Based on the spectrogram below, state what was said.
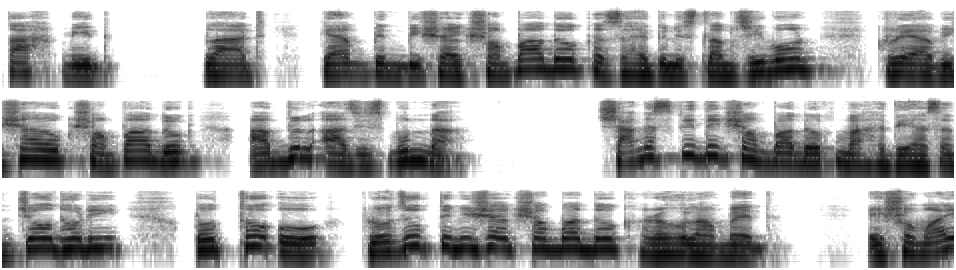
Tahmid, blood campaign বিষয়ক সম্পাদক জাহিদুল ইসলাম জীবন, ক্রিয়া বিষয়ক সম্পাদক আব্দুল আজিজ মুন্না, সাংস্কৃতিক সম্পাদক মাহদি হাসান চৌধুরী, তথ্য ও প্রযুক্তি বিষয়ক সম্পাদক রহুল আহমেদ। এ সময়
